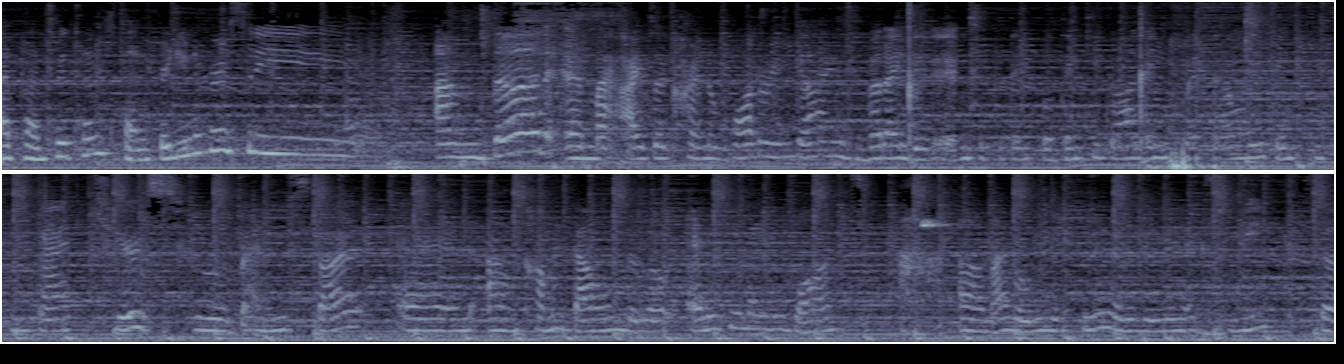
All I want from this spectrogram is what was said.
I plan to attend Stanford University. I'm done and my eyes are kind of watering guys but I did it. I'm super thankful. Thank you God, thank you my family, thank you to you guys. Cheers to a brand new start and um, comment down below anything that you want. Um, I will be making another video next week so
